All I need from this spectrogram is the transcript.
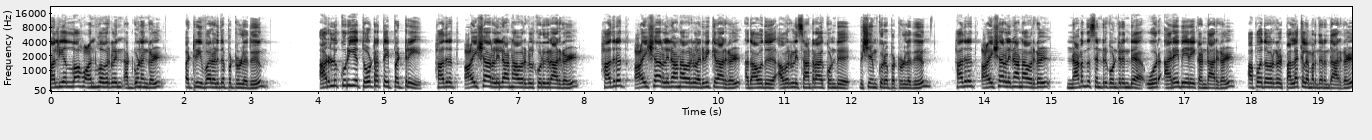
ரலியல்லாஹ் அன்ஹு அவர்களின் நற்குணங்கள் பற்றி இவ்வாறு எழுதப்பட்டுள்ளது. அருளுக்குரிய தோற்றத்தை பற்றி ஹதரத் ஆயிஷா அலிலான் அவர்கள் கூறுகிறார்கள். ஹதரத் ஆயிஷா அலிலான் அவர்கள் அறிவிக்கிறார்கள். அதாவது அவர்களை சான்றாக கொண்டு விஷயம் கூறப்பட்டுள்ளது. ஹதரத் ஆயிஷா அலிலான் அவர்கள் நடந்து சென்று கொண்டிருந்த ஓர் அரேபியரை கண்டார்கள். அப்போது அவர்கள் பல்லக்கில் அமர்ந்திருந்தார்கள்.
